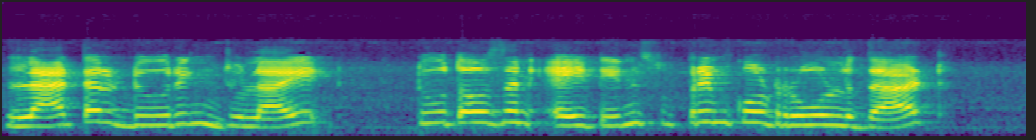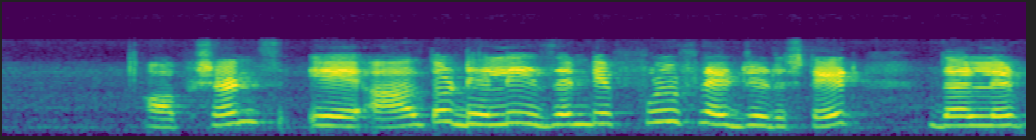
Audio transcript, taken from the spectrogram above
Later, during July 2018, Supreme Court ruled that options A. Although Delhi isn't a full-fledged state, the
